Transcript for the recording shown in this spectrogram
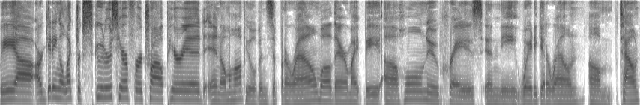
We uh, are getting electric scooters here for a trial period in Omaha. People have been zipping around. Well, there might be a whole new craze in the way to get around um, town.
